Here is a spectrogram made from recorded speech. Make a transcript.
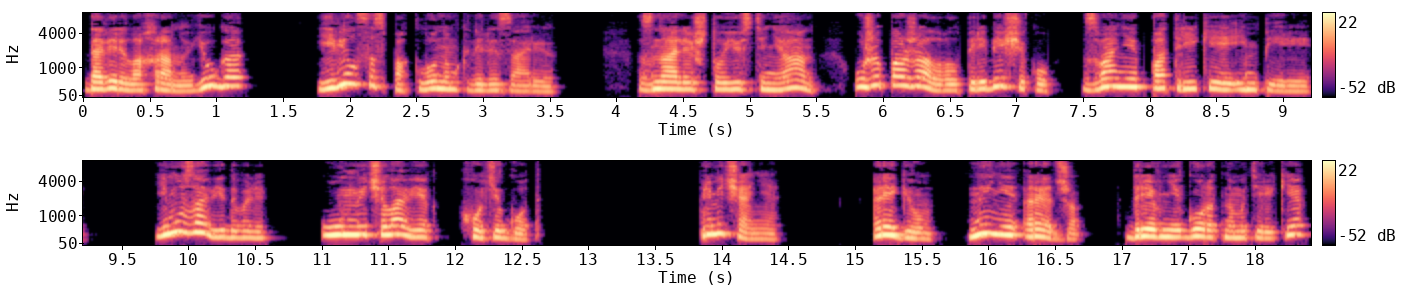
доверил охрану юга, явился с поклоном к Велизарию. Знали, что Юстиниан уже пожаловал перебежчику звание Патрикия империи. Ему завидовали. Умный человек, хоть и год. Примечание. Региум ныне Реджо, древний город на материке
